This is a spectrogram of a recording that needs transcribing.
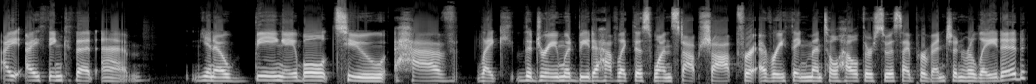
I, I think that um, you know being able to have like the dream would be to have like this one stop shop for everything mental health or suicide prevention related.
